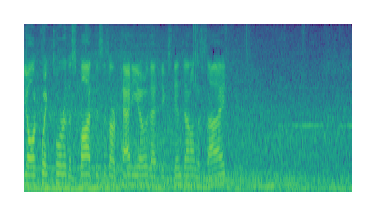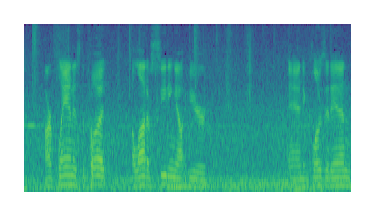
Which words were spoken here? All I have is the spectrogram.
Give y'all a quick tour of the spot. This is our patio that extends out on the side. Our plan is to put a lot of seating out here and enclose it in.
